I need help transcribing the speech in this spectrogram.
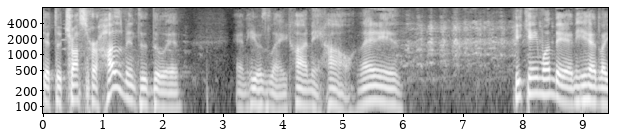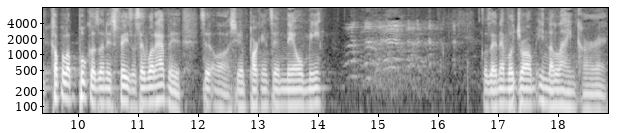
She had to trust her husband to do it. And he was like, honey, how? He came one day and he had like a couple of pukas on his face. I said, What happened? He said, Oh, she had Parkinson, nail me. Because I never draw them in the line correct.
